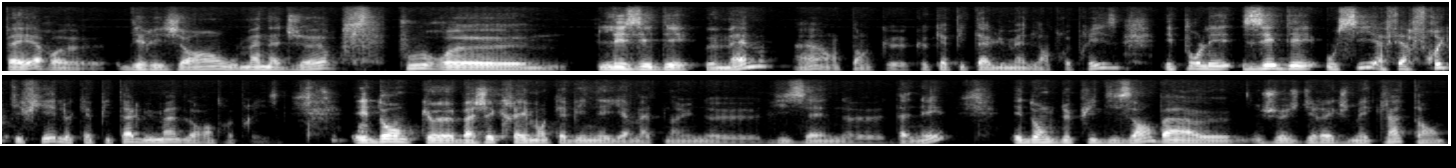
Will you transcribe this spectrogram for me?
pères, euh, dirigeants ou managers pour euh, les aider eux-mêmes hein, en tant que, capital humain de l'entreprise et pour les aider aussi à faire fructifier le capital humain de leur entreprise. Et donc, euh, bah, j'ai créé mon cabinet il y a maintenant une dizaine d'années. Et donc, depuis dix ans, ben, je, dirais que je m'éclate en,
